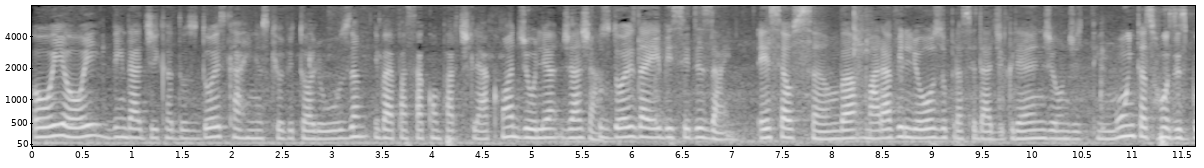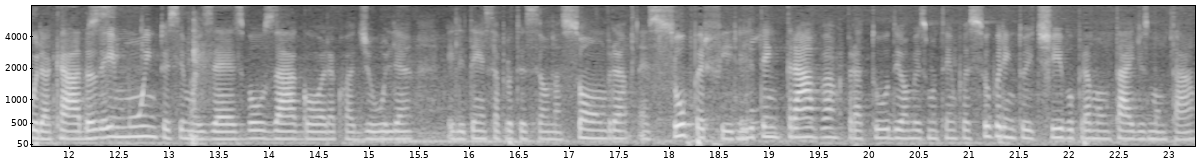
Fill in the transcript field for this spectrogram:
Oi, oi! Vim dar a dica dos dois carrinhos que o Vitório usa e vai passar a compartilhar com a Júlia já já. Os dois da ABC Design. Esse é o Samba, maravilhoso para cidade grande, onde tem muitas ruas esburacadas. Usei muito esse Moisés, vou usar agora com a Júlia. Ele tem essa proteção na sombra, é super firme. Ele tem trava para tudo e ao mesmo tempo é super intuitivo para montar e desmontar.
